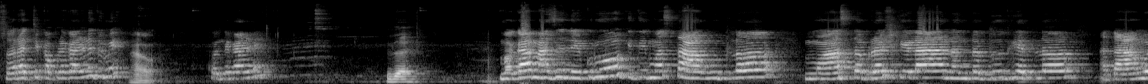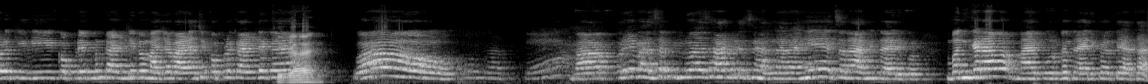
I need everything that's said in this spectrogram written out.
स्वराजचे कपडे काढले तुम्ही? हा. कोणते काढले? जाय बघा माझं लेकरू किती मस्त उठलं. मस्त ब्रश केला नंतर दूध घेतलं आता आंघोळ केली कपडे पण काढले का माझ्या बाळाचे कपडे काढले का काय वाव बापरे. माझा पिल्लू आज हा ड्रेस घालणार आहे. चला आम्ही तयारी करू. बंद करा माझ्या पोरग तयारी करते आता.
